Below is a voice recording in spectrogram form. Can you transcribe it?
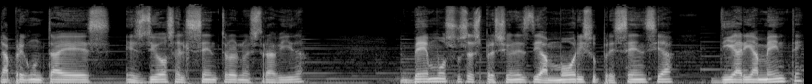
La pregunta es, ¿es Dios el centro de nuestra vida? ¿Vemos sus expresiones de amor y su presencia diariamente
